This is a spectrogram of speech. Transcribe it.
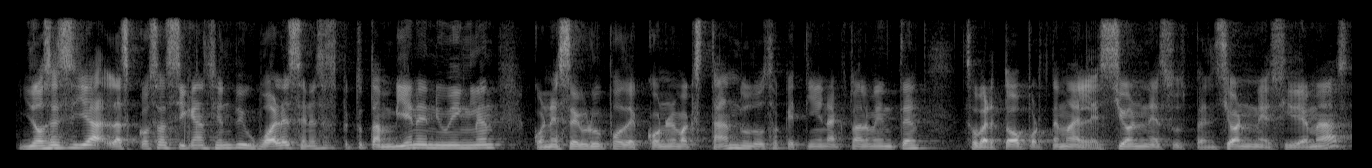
no sé si ya las cosas sigan siendo iguales en ese aspecto también en New England con ese grupo de cornerbacks tan dudoso que tienen actualmente, sobre todo por tema de lesiones, suspensiones y demás.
